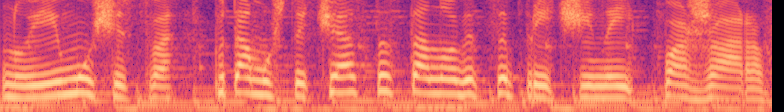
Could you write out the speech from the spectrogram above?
но и имущества, потому что часто становится причиной пожаров.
